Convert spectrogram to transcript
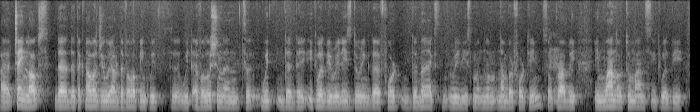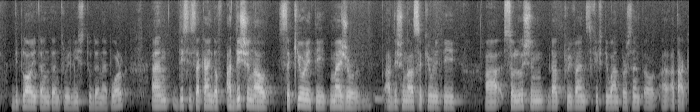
Uh, ChainLocks, the, the technology we are developing with uh, with evolution and uh, with the, the it will be released during the four, the next release num- number 14 so probably in one or two months it will be deployed and, and released to the network. And this is a kind of additional security measure additional security uh, solution that prevents 51% of uh, attack.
